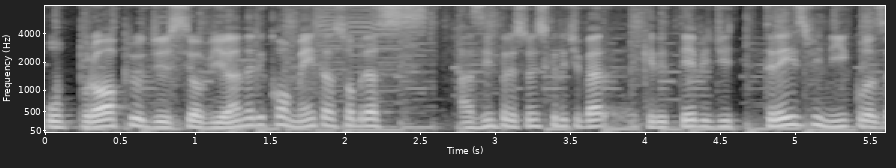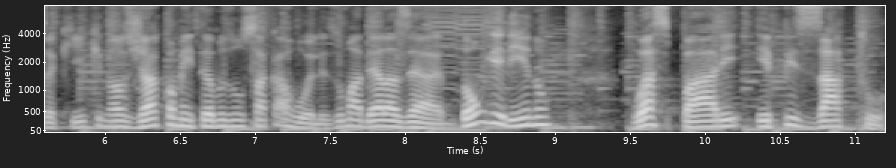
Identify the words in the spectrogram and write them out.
o próprio Dirceu Viana ele comenta sobre as, as impressões que ele, tiver, que ele teve de três vinícolas aqui que nós já comentamos no Saca-Rolhas. Uma delas é a Donguerino, Guaspari e Pisato.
